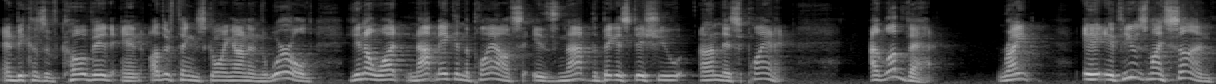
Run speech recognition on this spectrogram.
And because of COVID and other things going on in the world, you know what? Not making the playoffs is not the biggest issue on this planet. I love that, right? If he was my son,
